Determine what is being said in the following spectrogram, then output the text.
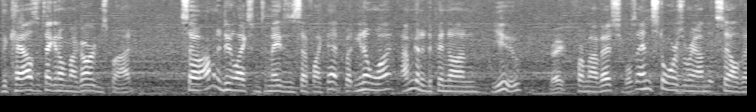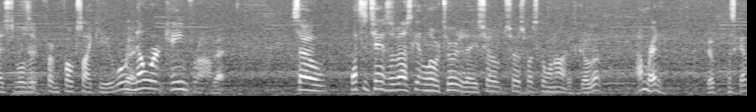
the cows have taken over my garden spot. So I'm going to do like some tomatoes and stuff like that. But you know what? I'm going to depend on you Great. for my vegetables and stores around that sell vegetables Sure. from folks like you where we Right. know where it came from. Right. So what's the chances of us getting a little tour today? Show, show us what's going on. Let's go look. I'm ready. Go. Let's go.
